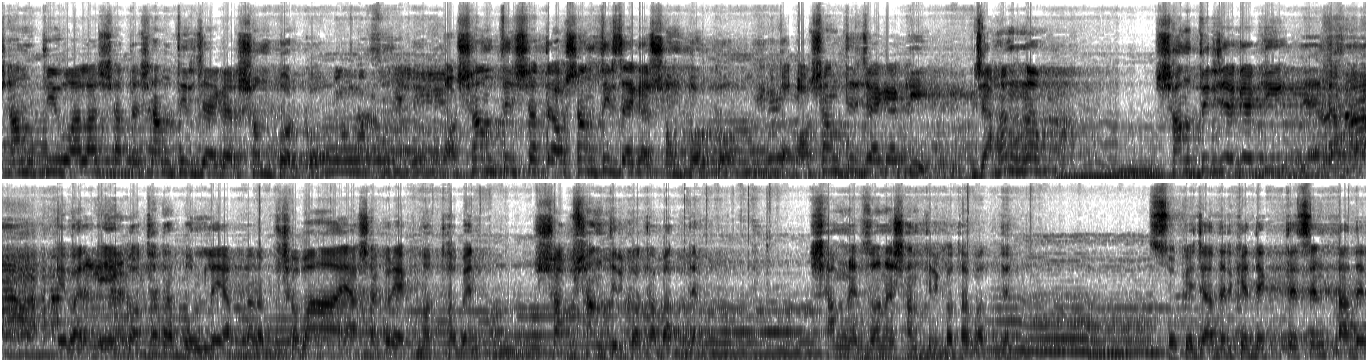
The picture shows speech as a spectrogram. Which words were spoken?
শান্তিওয়ালার সাথে শান্তির জায়গার সম্পর্ক। অশান্তির সাথে অশান্তির জায়গার সম্পর্ক। তো অশান্তির জায়গা কি? জাহান্নাম। শান্তির জায়গা কি? এবার এই কথাটা বললে আপনারা সবাই আশা করে একমত হবেন। সব শান্তির কথা বাদ দেন। সামনের জনের শান্তির কথা বাদ দেন। চোখে যাদেরকে দেখতেছেন, তাদের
